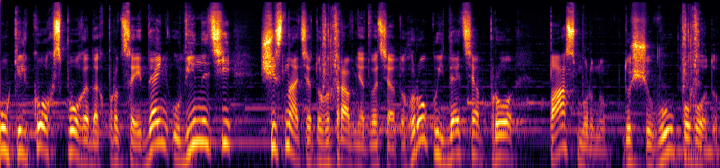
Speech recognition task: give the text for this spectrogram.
У кількох спогадах про цей день у Вінниці 16 травня 2020 року йдеться про пасмурну дощову погоду.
